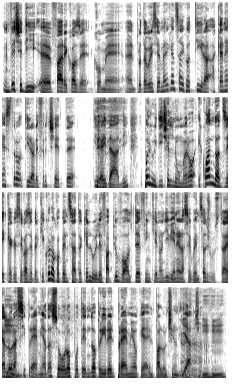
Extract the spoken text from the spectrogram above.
invece di eh, fare cose come eh, il protagonista di American Psycho, tira a canestro, tira le freccette. Tira i dadi e poi lui dice il numero e quando azzecca queste cose, perché quello che ho pensato è che lui le fa più volte finché non gli viene la sequenza giusta e allora Mm. si premia da solo potendo aprire il premio che è il palloncino di Ah. ghiaccio. Mhm.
